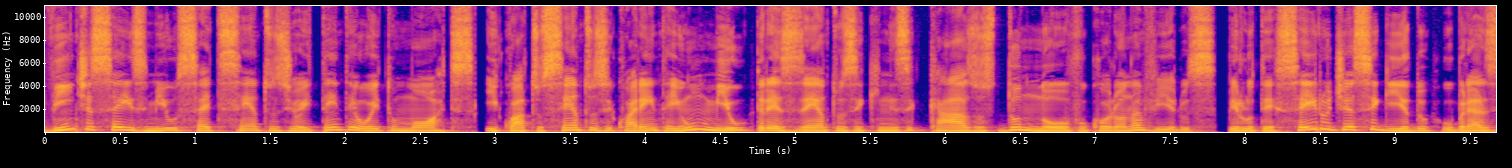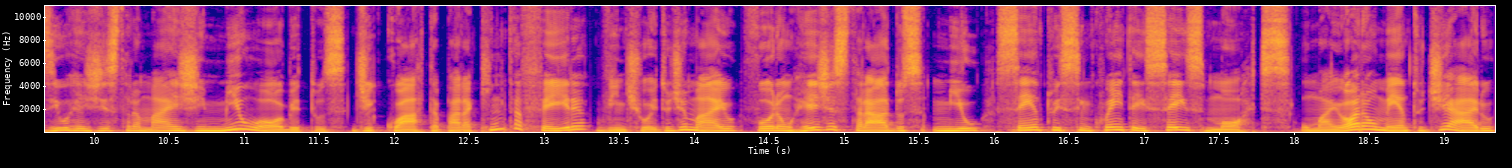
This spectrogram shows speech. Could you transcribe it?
26.788 mortes e 441.315 casos do novo coronavírus. Pelo terceiro dia seguido, o Brasil registra mais de mil óbitos. De quarta para quinta-feira, 28 de maio, foram registrados 1.156 mortes, o maior aumento diário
